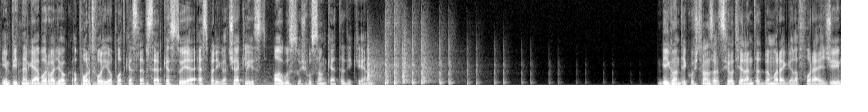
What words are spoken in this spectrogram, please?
Én Pitner Gábor vagyok, a Portfolio Podcast Lab szerkesztője, ez pedig a Checklist augusztus 22-én. Gigantikus tranzakciót jelentett be ma reggel a 4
